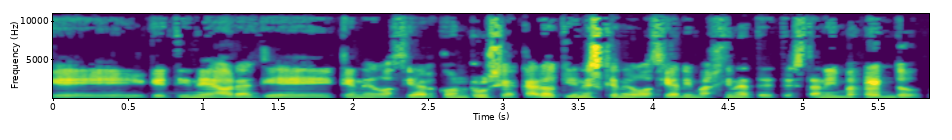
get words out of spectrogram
Que, que tiene ahora que, que negociar con Rusia. Claro, tienes que negociar, imagínate, te están invadiendo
